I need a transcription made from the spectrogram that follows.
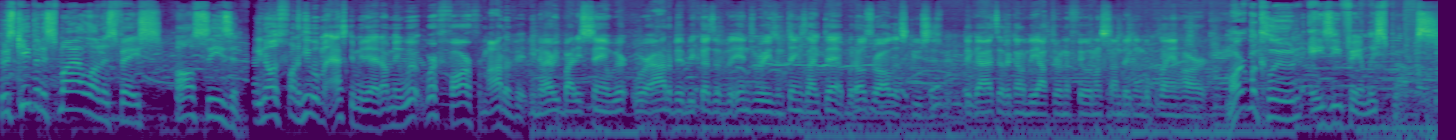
who's keeping a smile on his face all season. You know, it's funny. People have been asking me that. I mean, we're, we're far from out of it. You know, everybody's saying we're, we're out of it because of the injuries and things like that, but those are all excuses. The guys that are going to be out there in the field on Sunday are going to go playing hard. Mark McClune, AZ Family Sports.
